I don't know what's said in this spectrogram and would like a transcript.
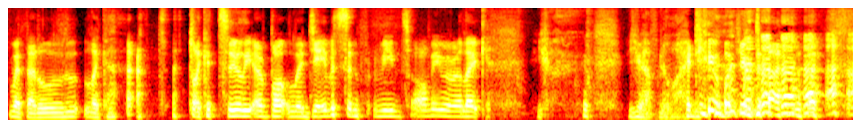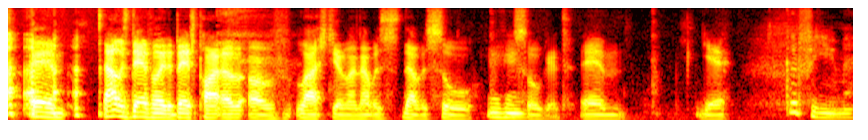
with a like a like a two liter bottle of Jameson for me and Tommy. We were like, you, you have no idea what you've done. um, that was definitely the best part of, of last year, man. That was that was so Mm-hmm. so good. Um, yeah. Good for you, man.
